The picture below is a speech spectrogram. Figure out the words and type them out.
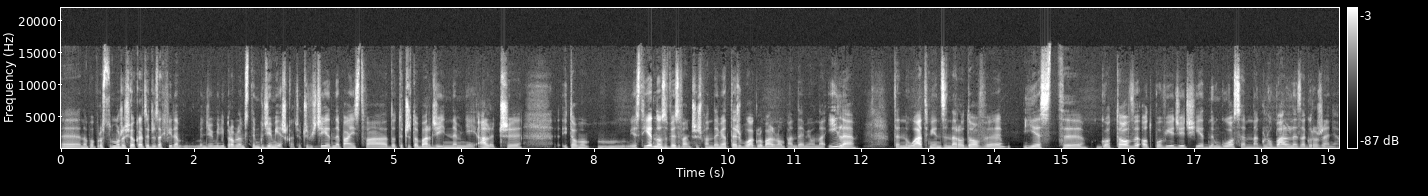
E, no po prostu może się okazać, że za chwilę będziemy mieli problem z tym, gdzie mieszkać. Oczywiście jedne państwa dotyczy to bardziej, inne mniej, ale czy i to jest jedno z wyzwań, przecież pandemia też była globalną pandemią. Na ile ten ład międzynarodowy jest y, gotowy odpowiedzieć jednym głosem na globalne zagrożenia?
